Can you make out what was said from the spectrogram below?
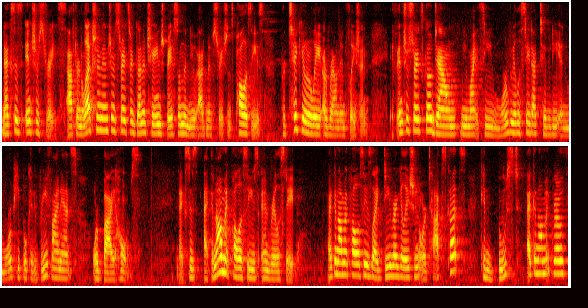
Next is interest rates. After an election, interest rates are going to change based on the new administration's policies, particularly around inflation. If interest rates go down, we might see more real estate activity and more people could refinance or buy homes. Next is economic policies and real estate. Economic policies like deregulation or tax cuts can boost economic growth,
